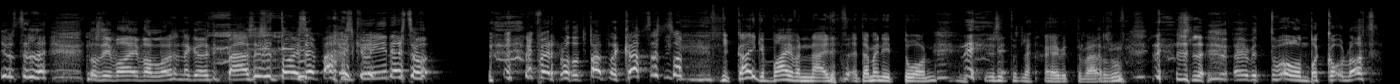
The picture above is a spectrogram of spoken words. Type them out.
just sille tosi vaivalloisen näköisesti pääsi sen toiseen päähän screenistä. Peruuttaa takaisin. Kaiken vaivan näitä, että menit tuon. Ja sitten sille, ei vittu väärä sun. Sille, ei vittu, lompakko unat.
